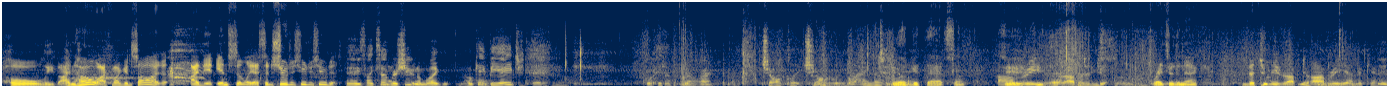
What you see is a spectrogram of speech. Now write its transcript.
Holy, I know. I fucking saw it. I did instantly. I said, "Shoot it! Shoot it! Shoot it!" Yeah, he's like, something to shoot. and I'm like, okay, PH. Chocolate, chocolate black. Look at that, son. Dude, you- right through the neck. Literally wrapped ivory. Yeah, look here.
